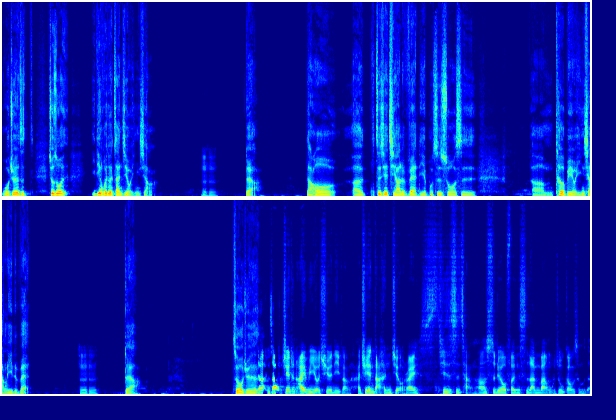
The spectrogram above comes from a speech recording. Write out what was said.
我觉得这就是说一定会对战绩有影响。嗯哼，对啊，然后。呃，这些其他的 vet 也不是说是，嗯、呃，特别有影响力的 vet。嗯哼，对啊，所以我觉得，你知道，你知道 Jaden Ivey 有趣的地方，他去年打很久，right，七十四场，然后十六分、四篮板、五助攻什么的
